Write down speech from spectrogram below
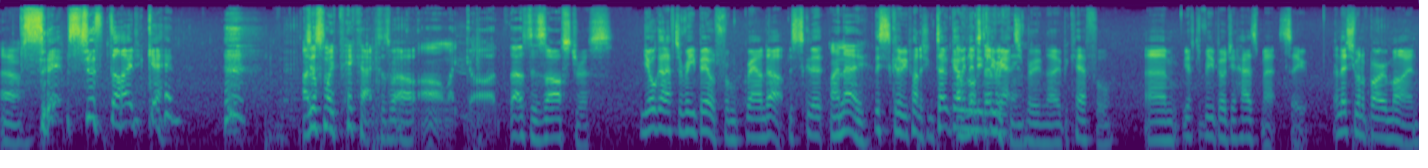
Oh, Sips just died again. I lost my pickaxe as well. Oh my god, that was disastrous. You're gonna have to rebuild from ground up. This is gonna I know. this is gonna be punishing. Don't go I've in the nuclear everything. reactor room though. Be careful. Um, you have to rebuild your hazmat suit, unless you want to borrow mine.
